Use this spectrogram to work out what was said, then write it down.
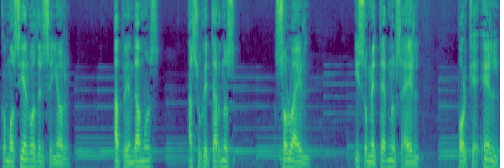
como siervos del Señor, aprendamos a sujetarnos solo a Él y someternos a Él, porque Él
